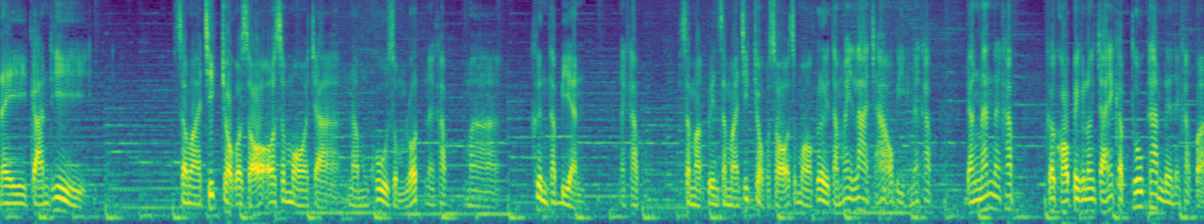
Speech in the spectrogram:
ในการที่สมาชิกชกสอสมจะนำคู่สมรสนะครับมาขึ้นทะเบียนนะครับ สมัครเป็นสมาชิกจกสอสมก็เลยทำให้ล่าช้าออกไปอีกนะครับ ดังนั้นนะครับ ก็ขอเป็นกำลังใจให้กับทุกท่านเลยนะครับ ว่า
